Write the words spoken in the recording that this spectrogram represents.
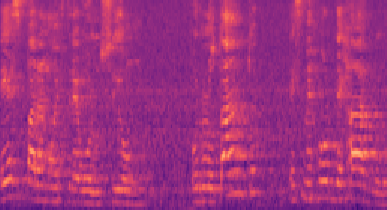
es para nuestra evolución. Por lo tanto, es mejor dejarlo,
